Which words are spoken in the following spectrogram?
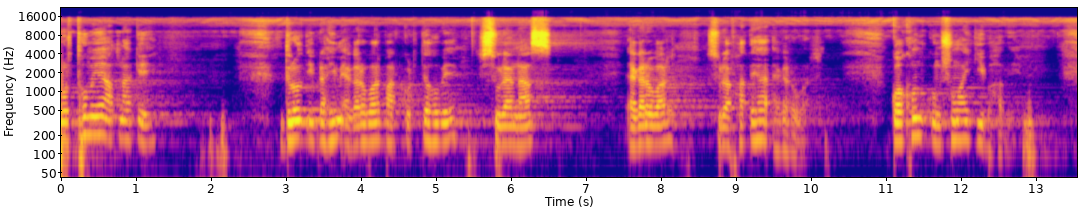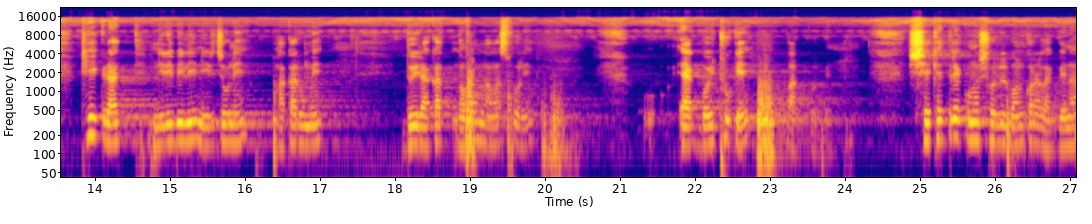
প্রথমে আপনাকে দুরদ ইব্রাহিম এগারো বার পাঠ করতে হবে, সুরা নাস। এগারো বার, সুরা ফাতেহা এগারো বার। কখন, কোন সময় কীভাবে ঠিক রাত নিরিবিলি, নির্জনে, ফাঁকা রুমে, দুই রাকাত নফল নামাজ পড়ে এক বৈঠকে পাঠ করবেন। সেক্ষেত্রে কোনো শরীর বন করা লাগবে না,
